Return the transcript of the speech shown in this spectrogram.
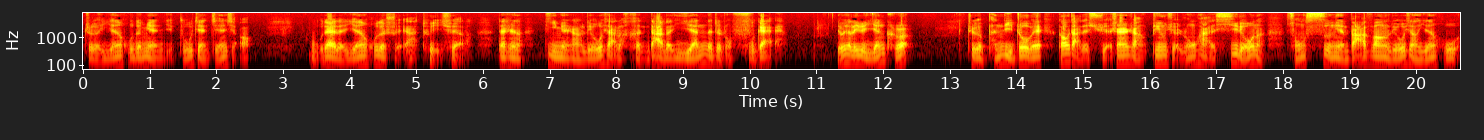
这个盐湖的面积逐渐减小。古代的盐湖的水啊退却了，但是呢，地面上留下了很大的盐的这种覆盖，留下了一个盐壳。这个盆地周围高大的雪山上，冰雪融化的溪流呢，从四面八方流向盐湖。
